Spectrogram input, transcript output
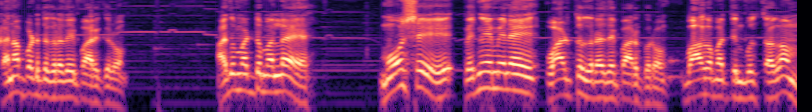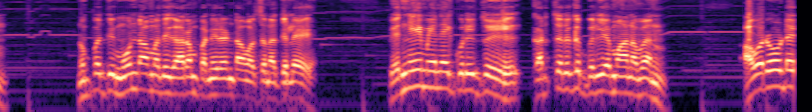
கனப்படுத்துகிறதை பார்க்கிறோம். அது மட்டுமல்ல மோசே பெண்ணியமினை வாழ்த்துகிறதை பார்க்கிறோம். பாகமத்தின் புஸ்தகம் முப்பத்தி மூன்றாம் அதிகாரம் பன்னிரெண்டாம் வசனத்திலே பென்யமீனை குறித்து கர்த்தருக்கு பிரியமானவன் அவரோடு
